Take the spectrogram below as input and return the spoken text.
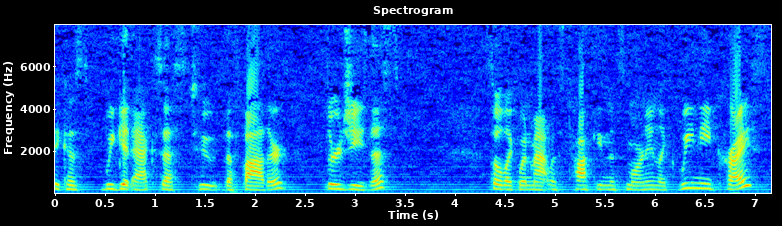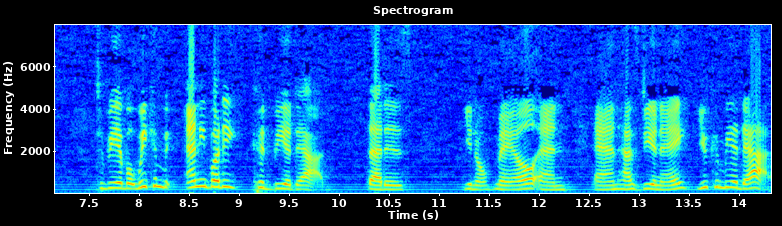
because we get access to the Father through Jesus. So, like when Matt was talking this morning, like we need Christ to be able. We can. Be, anybody could be a dad. That is, you know, male and and has DNA. You can be a dad,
